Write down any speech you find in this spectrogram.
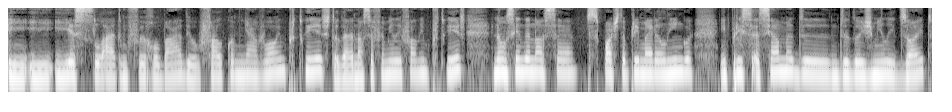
e, e, e, esse lado me foi roubado. Eu falo com a minha avó em português, toda a nossa família fala em português, não sendo a nossa suposta primeira língua, e por isso a Selma de, de 2018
